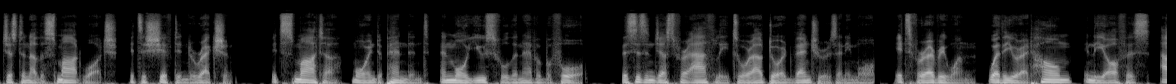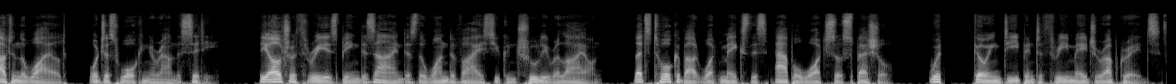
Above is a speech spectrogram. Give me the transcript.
just another smartwatch, it's a shift in direction. It's smarter, more independent, and more useful than ever before. This isn't just for athletes or outdoor adventurers anymore. It's for everyone, whether you're at home, in the office, out in the wild, or just walking around the city. The Ultra 3 is being designed as the one device you can truly rely on. Let's talk about what makes this Apple Watch so special. We're going deep into three major upgrades.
